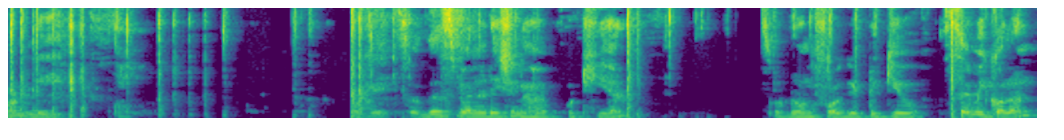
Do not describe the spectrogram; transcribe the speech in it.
only. Okay so this validation i have put here so don't forget to give semicolon.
